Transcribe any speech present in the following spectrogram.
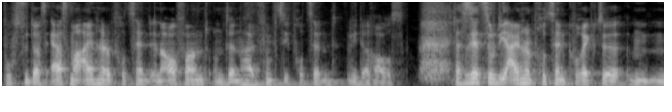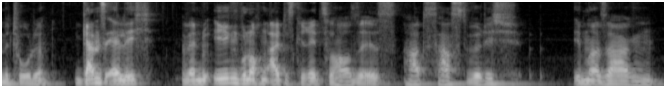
buchst du das. Erstmal 100% in Aufwand und dann halt 50% wieder raus. Das ist jetzt so die 100% korrekte Methode. Ganz ehrlich, wenn du irgendwo noch ein altes Gerät zu Hause ist, hast, hast würde ich immer sagen,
